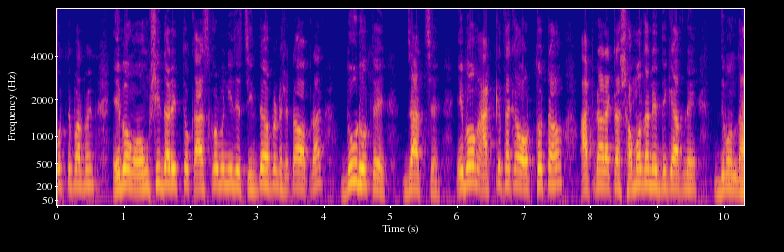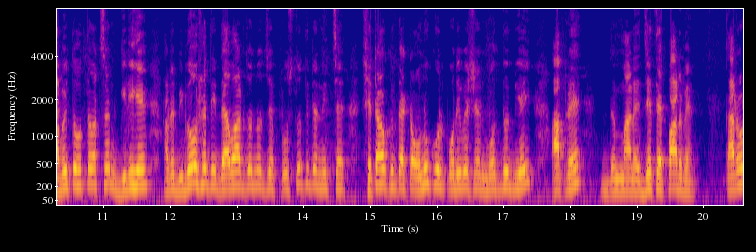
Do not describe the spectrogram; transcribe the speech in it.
করতে পারবেন এবং অংশীদারিত্ব, কাজকর্ম নিয়ে যে চিন্তা ভাবনাটা সেটাও আপনার দূর হতে যাচ্ছে। এবং আটকে থাকা অর্থটাও আপনার একটা সমাধানের দিকে আপনি যেমন ধাবিত হতে পারছেন গৃহে আপনি বিবাহ সাথী দেওয়ার জন্য যে প্রস্তুতিটা নিচ্ছেন, সেটাও কিন্তু একটা অনুকূল পরিবেশের মধ্য দিয়েই আপনি মানে যেতে পারবেন। কারণ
